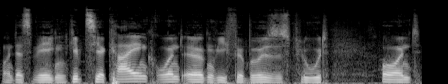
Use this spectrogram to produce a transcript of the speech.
Und deswegen gibt's hier keinen Grund irgendwie für böses Blut. Und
